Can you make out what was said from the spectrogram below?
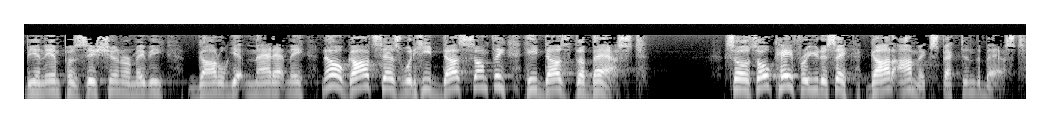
be an imposition or maybe God will get mad at me. No, God says when He does something, He does the best. So it's okay for you to say, God, I'm expecting the best.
